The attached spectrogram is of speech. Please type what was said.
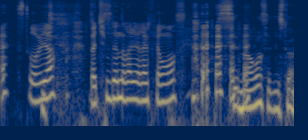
c'est trop bien bah tu me donneras les références c'est marrant cette histoire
